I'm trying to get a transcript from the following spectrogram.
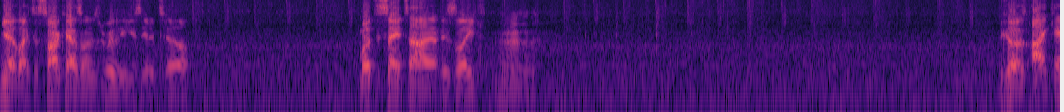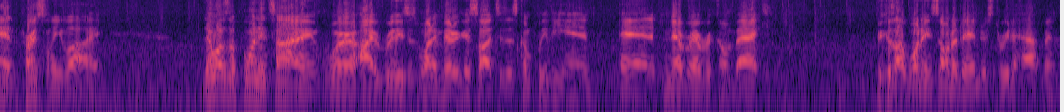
Yeah, like the sarcasm is really easy to tell. But at the same time, it's like, hmm. Because I can't personally lie. There was a point in time where I really just wanted Metal Gear Solid to just completely end and never ever come back. Because I wanted Zone of the 3 to happen.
